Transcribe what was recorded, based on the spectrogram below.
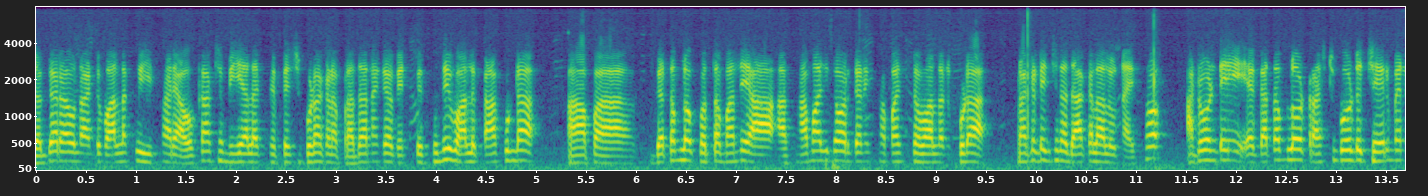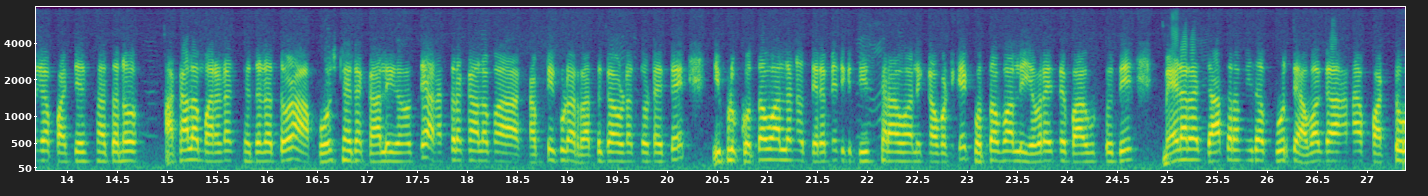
జగ్గారావు లాంటి వాళ్ళకు ఈసారి అవకాశం ఇవ్వాలని చెప్పేసి కూడా అక్కడ ప్రధానంగా వినిపిస్తుంది. వాళ్ళు కాకుండా ఆ ప- గతంలో కొంతమంది ఆ ఆ సామాజిక వర్గానికి సంబంధించిన వాళ్ళని కూడా ప్రకటించిన దాఖలాలు ఉన్నాయి. సో అటువంటి గతంలో ట్రస్ట్ బోర్డు చైర్మన్గా పనిచేసిన అతను అకాల మరణం చెందడంతో ఆ పోస్ట్ అయితే ఖాళీగా ఉంది. అనంతర కాలం ఆ కమిటీ కూడా రద్దు కావడంతో అయితే ఇప్పుడు కొత్త వాళ్ళను తెర మీదకి తీసుకురావాలి కాబట్టి కొత్త వాళ్ళు ఎవరైతే బాగుంటుంది మేడారం జాతర మీద పూర్తి అవగాహన పట్టు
